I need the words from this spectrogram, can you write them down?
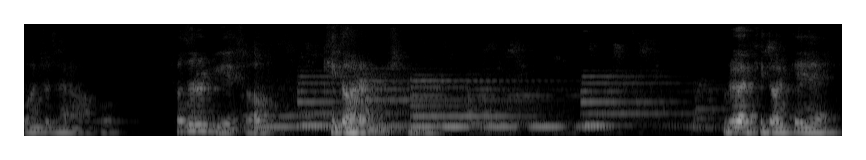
원수 사랑하고 저들을 위해서 기도하라는 것입니다. 우리가 기도할 때에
